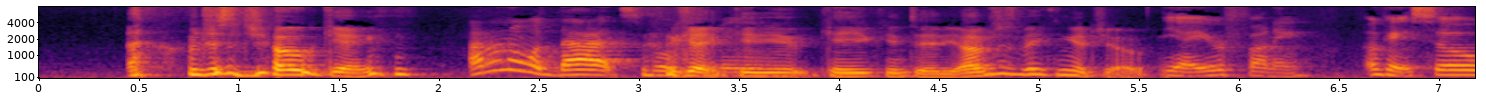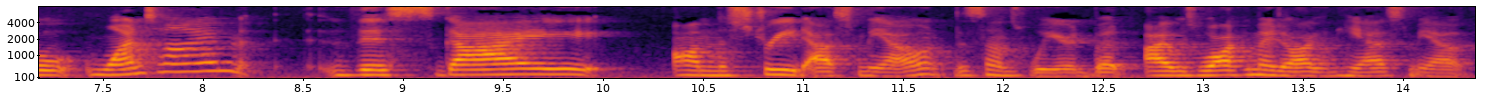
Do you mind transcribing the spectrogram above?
I'm just joking. I don't know what that's supposed to Okay, can you can you continue? I'm just making a joke. Yeah, you're funny. Okay, so one time this guy on the street asked me out. This sounds weird, but I was walking my dog and he asked me out.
